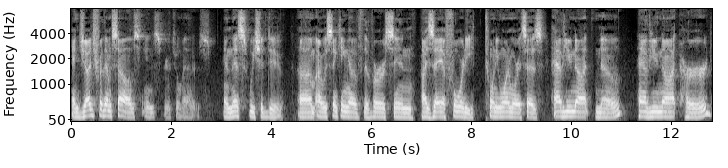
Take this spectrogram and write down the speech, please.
and judge for themselves in spiritual matters and this we should do um, I was thinking of the verse in Isaiah 40, 21, where it says, Have you not known? Have you not heard?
